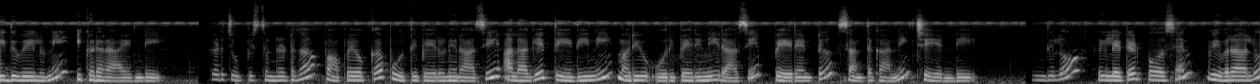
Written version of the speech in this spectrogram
ఐదు వేలుని ఇక్కడ రాయండి. ఇక్కడ చూపిస్తున్నట్టుగా పాప యొక్క పూర్తి పేరుని రాసి అలాగే తేదీని మరియు ఊరి పేరుని రాసి పేరెంట్ సంతకాన్ని చేయండి. ఇందులో రిలేటెడ్ పర్సన్ వివరాలు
